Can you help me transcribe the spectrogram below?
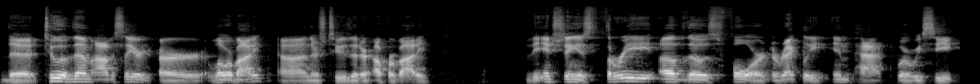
the two of them obviously are, are lower body, uh, and there's two that are upper body. The interesting is three of those four directly impact where we see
